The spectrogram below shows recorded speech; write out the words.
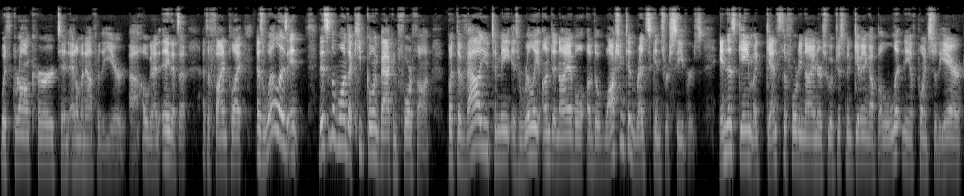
with Gronk hurt and Edelman out for the year. Uh, Hogan, I think that's a that's a fine play, as well as in this is the one that I keep going back and forth on. But the value to me is really undeniable of the Washington Redskins receivers in this game against the 49ers, who have just been giving up a litany of points to the air,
